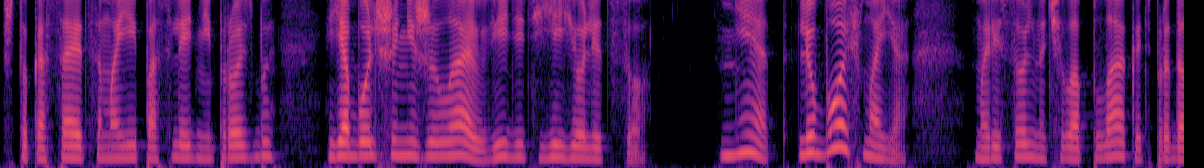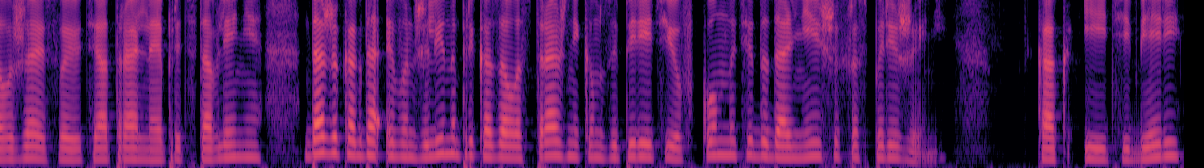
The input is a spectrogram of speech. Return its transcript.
«Что касается моей последней просьбы, я больше не желаю видеть ее лицо». «Нет, любовь моя!» Марисоль начала плакать, продолжая свое театральное представление, даже когда Эванжелина приказала стражникам запереть ее в комнате до дальнейших распоряжений. Как и Тиберий,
